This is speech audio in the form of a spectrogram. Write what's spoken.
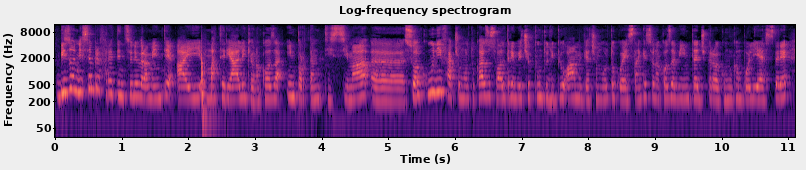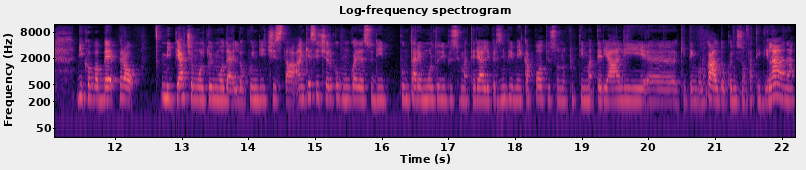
Bisogna sempre fare attenzione veramente ai materiali, che è una cosa importantissima. Uh, su alcuni faccio molto caso, su altri invece punto di più. Ah, mi piace molto questa, anche se è una cosa vintage, però è comunque un po' poliestere. Dico, vabbè, però mi piace molto il modello, quindi ci sta, anche se cerco comunque adesso di puntare molto di più sui materiali, per esempio i miei cappotti sono tutti materiali eh, che tengono caldo, quindi sono fatti di lana,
